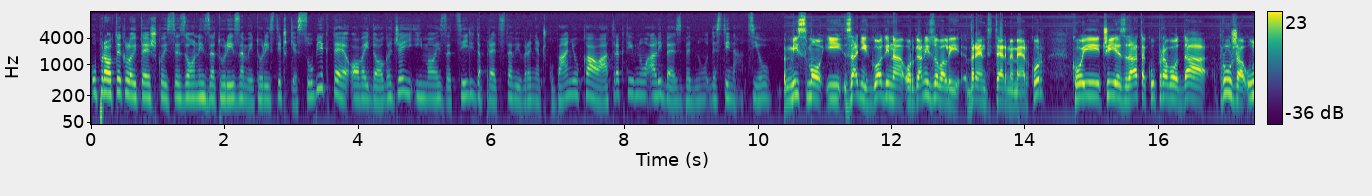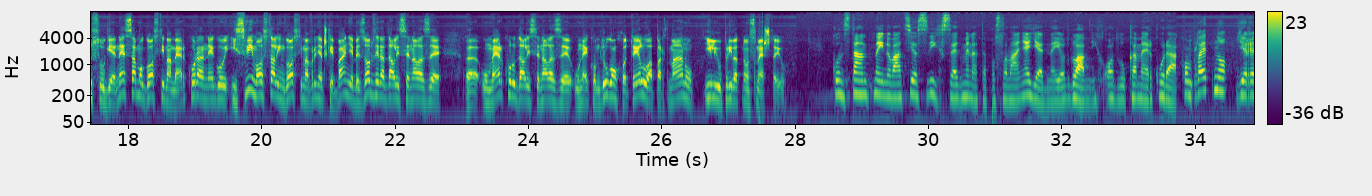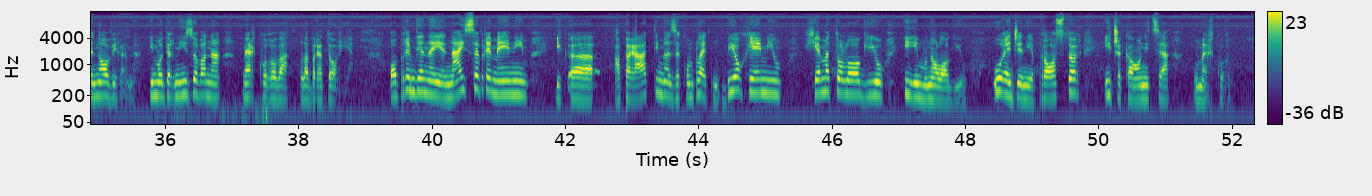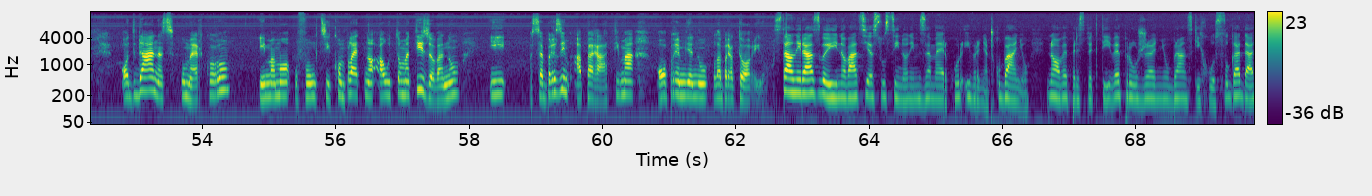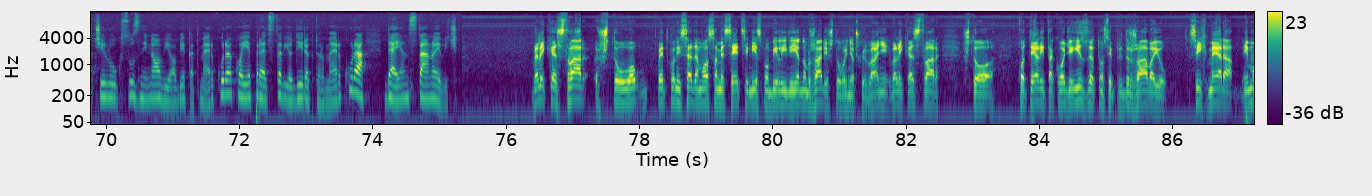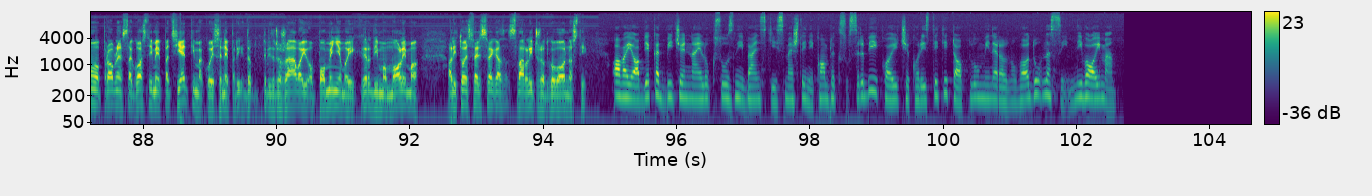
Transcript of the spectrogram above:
U protekloj teškoj sezoni za turizam i turističke subjekte, ovaj događaj imao je za cilj da predstavi Vrnjačku banju kao atraktivnu, ali bezbednu destinaciju. Mi smo i zadnjih godina organizovali brand Terme Merkur, koji, čiji je zadatak upravo da pruža usluge ne samo gostima Merkura, nego i svim ostalim gostima Vrnjačke banje, bez obzira da li se nalaze e, u Merkuru, da li se nalaze u nekom drugom hotelu, apartmanu ili u privatnom smeštaju. Konstantna inovacija svih segmenata poslovanja jedna je od glavnih odluka Merkura. Kompletno je renovirana i modernizovana Merkurova laboratorija. Opremljena je najsavremenijim e, aparatima za kompletnu biohemiju, hematologiju i imunologiju. Uređen je prostor i čekaonica u Merkuru. Od danas u Merkuru imamo u funkciji kompletno automatizovanu i sa brzim aparatima opremljenu laboratoriju. Stalni razvoj i inovacija su sinonim za Merkur i Vrnjačku banju. Nove perspektive pružanju branskih usluga daći luksuzni novi objekat Merkura koji je predstavio direktor Merkura Dejan Stanojević. Velika je stvar što u prethodnih 7-8 meseci nismo bili ni jednom žarištu u Vrnjačkoj banji. Velika je stvar što hoteli takođe izuzetno se pridržavaju svih mera, imamo problem sa gostima i pacijentima koji se ne pridržavaju, opominjemo ih, grdimo, molimo, ali to je sve svega stvar lične odgovornosti. Ovaj objekat biće najluksuzniji banjski smeštajni kompleks u Srbiji koji će koristiti toplu mineralnu vodu na svim nivoima.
